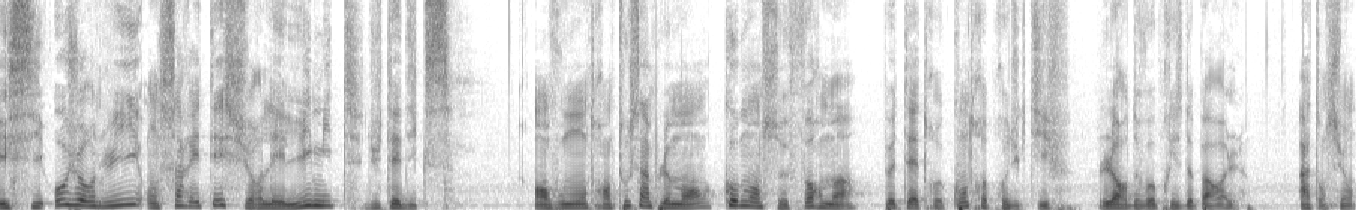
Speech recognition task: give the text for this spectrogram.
Et si aujourd'hui on s'arrêtait sur les limites du TEDx, en vous montrant tout simplement comment ce format peut être contre-productif lors de vos prises de parole Attention,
